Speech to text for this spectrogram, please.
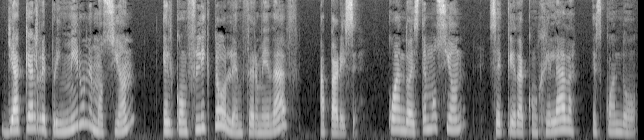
ya que al reprimir una emoción, el conflicto o la enfermedad aparecen. Cuando esta emoción se queda congelada, es cuando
